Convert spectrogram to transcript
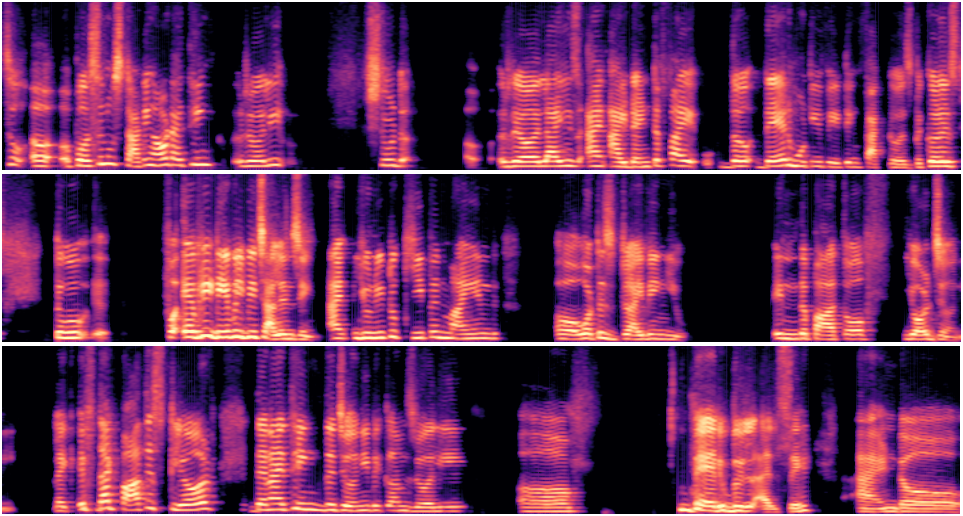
So uh, a person who's starting out i think really should uh, realize and identify the their motivating factors because to for every day will be challenging and you need to keep in mind uh, what is driving you in the path of your journey. Like if that path is clear then i think the journey becomes really uh, bearable i'll say. And uh,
